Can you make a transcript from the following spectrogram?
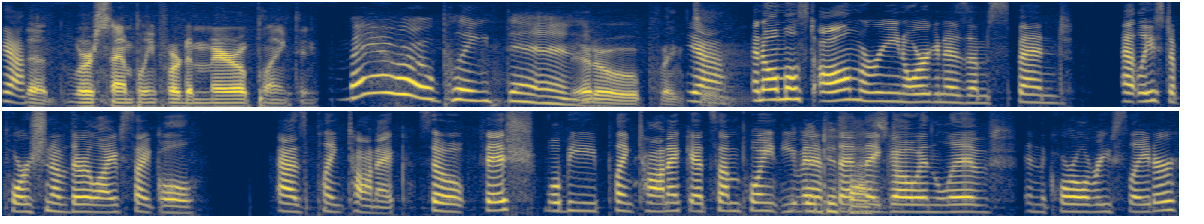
Yeah. that we're sampling for the meroplankton. Meroplankton. Phytoplankton. Yeah, and almost all marine organisms spend at least a portion of their life cycle as planktonic. So fish will be planktonic at some point, You're even if too then they go and live in the coral reefs later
